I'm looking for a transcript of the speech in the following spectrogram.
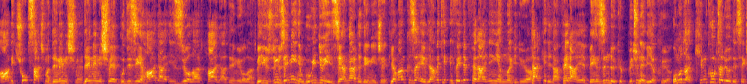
abi çok saçma dememiş mi? Dememiş ve bu diziyi hala izliyorlar, hala demiyorlar. Ve yüzde yüz eminim bu videoyu izleyenler de demeyecek. Yaman kıza evlenme teklif edip Feraye'nin yanına gidiyor. Terk edilen Feraye benzin döküp bütün evi yakıyor. Onu da kim kurtarıyor desek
